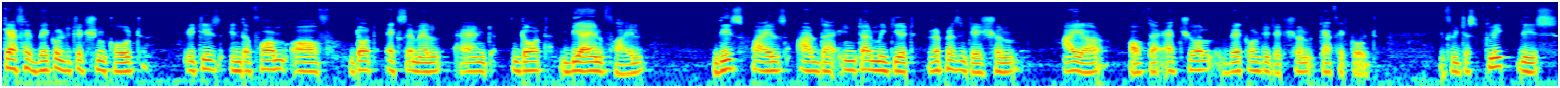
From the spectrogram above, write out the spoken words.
Caffe vehicle detection code it is in the form of .xml and .bin file these files are the intermediate representation IR of the actual vehicle detection Caffe code. If you just click this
